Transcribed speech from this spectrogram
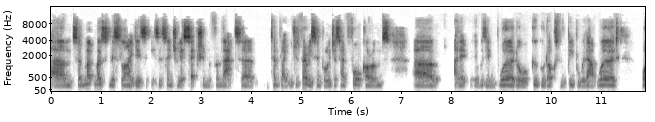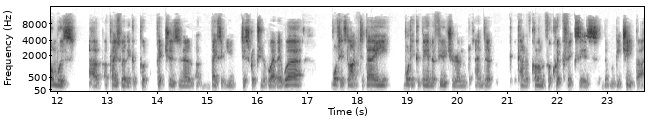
Um, so mo most of this slide is, is essentially a section from that uh, template, which is very simple. It just had four columns uh, and it, it was in Word or Google Docs for the people without Word. One was uh, a place where they could put pictures and a, a basically description of where they were, what it's like today, what it could be in the future, and and a kind of column for quick fixes that would be cheaper.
